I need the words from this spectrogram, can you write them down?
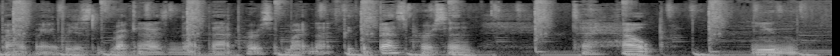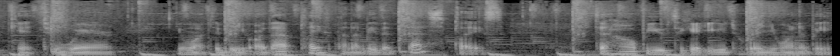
bad way, but just recognizing that that person might not be the best person to help you get to where you want to be, or that place might not be the best place to help you to get you to where you want to be.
